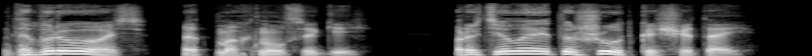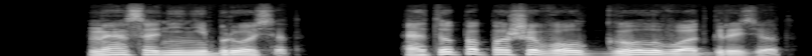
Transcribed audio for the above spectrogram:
«Да брось», — отмахнулся Гей. «Про тела это шутка, считай. Нас они не бросят а то папаша-волк голову отгрызет.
